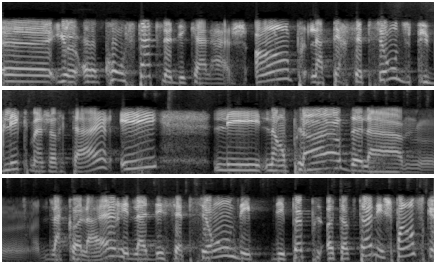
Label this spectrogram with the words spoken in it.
euh, on constate le décalage entre la perception du public majoritaire et l'ampleur de la, de la colère et de la déception des, des peuples autochtones. Et je pense que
